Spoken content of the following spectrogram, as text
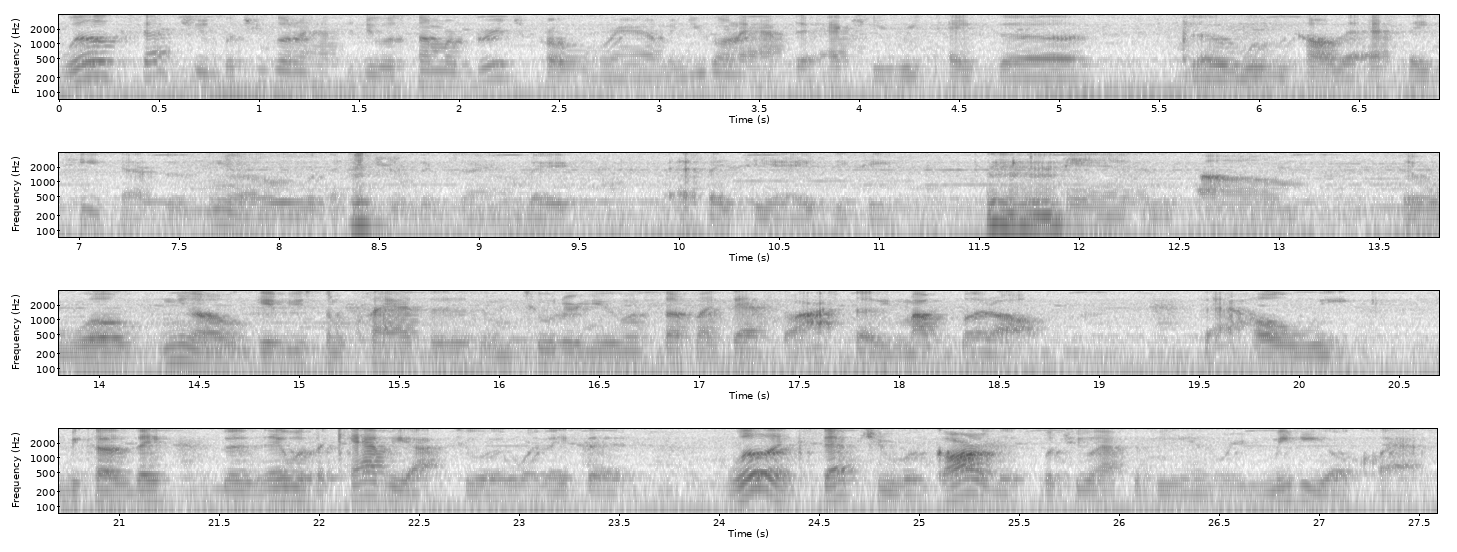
we'll accept you, but you're gonna have to do a summer bridge program, and you're gonna have to actually retake the the what we call the SAT test. You know, it was an entrance exam. They the SAT, and ACT, Mhm. and um, they will you know give you some classes and tutor you and stuff like that. So I studied my butt off that whole week because they th- there was a caveat to it where they said we'll accept you regardless, but you have to be in remedial classes.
